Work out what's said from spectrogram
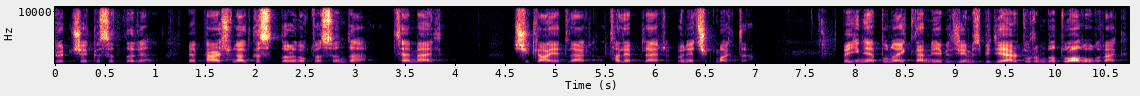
bütçe kısıtları ve personel kısıtları noktasında temel şikayetler, talepler öne çıkmakta. Ve yine buna eklemleyebileceğimiz bir diğer durum da doğal olarak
